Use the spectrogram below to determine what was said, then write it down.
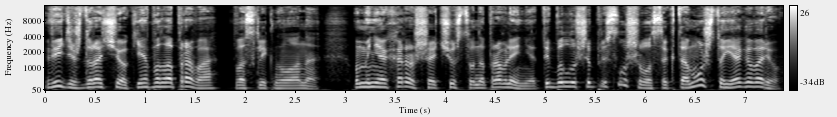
«Видишь, дурачок, я была права», — воскликнула она. «У меня хорошее чувство направления. Ты бы лучше прислушивался к тому, что я говорю».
